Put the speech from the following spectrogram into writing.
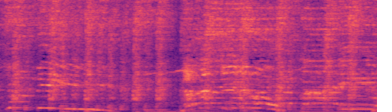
Johnny! Johnny!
